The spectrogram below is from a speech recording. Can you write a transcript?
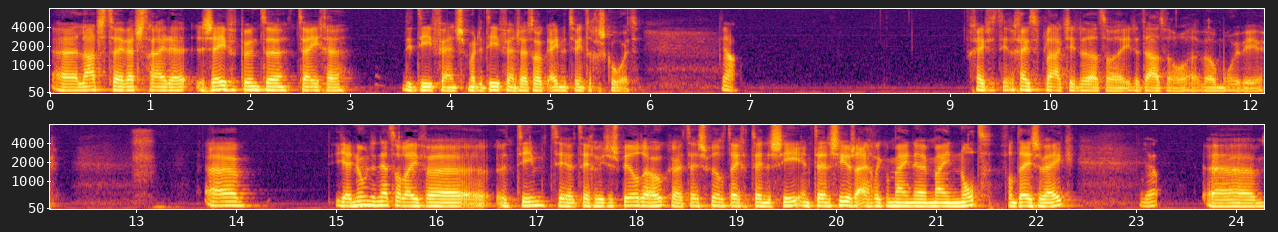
Uh, laatste twee wedstrijden, zeven punten tegen de defense. Maar de defense heeft er ook 21 gescoord. Ja. Het geeft het, geeft het plaatje inderdaad wel, inderdaad wel, wel mooi weer. Uh, Jij noemde net al even eh, een team te, tegen wie ze speelden ook. Ze eh, speelden tegen Tennessee. En Tennessee is eigenlijk mijn, uh, mijn not van deze week. Ja. Uh,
